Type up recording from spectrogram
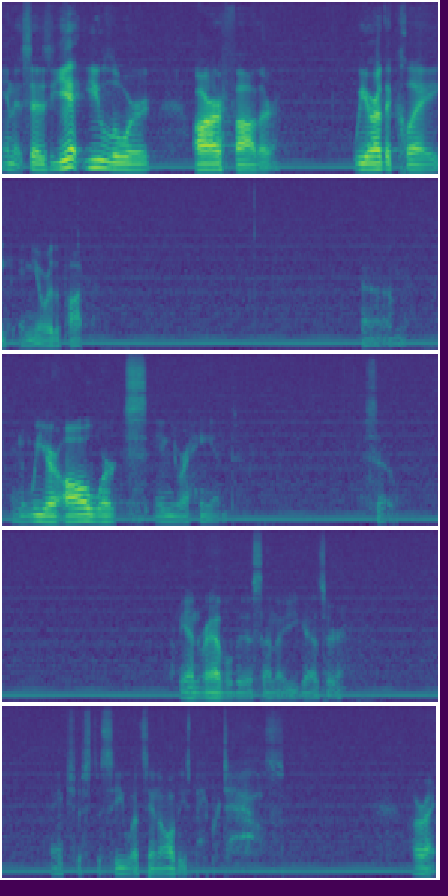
And it says, Yet you, Lord, are our Father. We are the clay, and you are the potter. Um, and we are all works in your hand. So, me unravel this. I know you guys are anxious to see what's in all these paper towels. All right.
